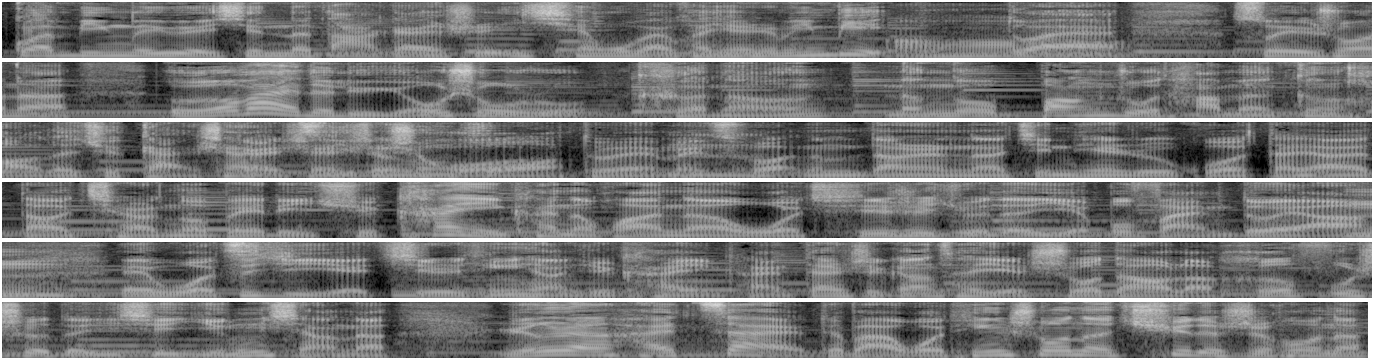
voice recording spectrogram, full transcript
官兵的月薪呢，大概是一千五百块钱人民币，哦对，所以说呢，额外的旅游收入可能能够帮助他们更好的去改善改自己的生善活活。，对，没错。那么当然呢，今天如果大家到切尔诺贝利去看一看的话呢，我其实觉得也不反对啊。嗯哎，我自己也其实挺想去看一看，但是刚才也说到了核辐射的一些影响呢，仍然还在，对吧？我听说呢，去的时候呢，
